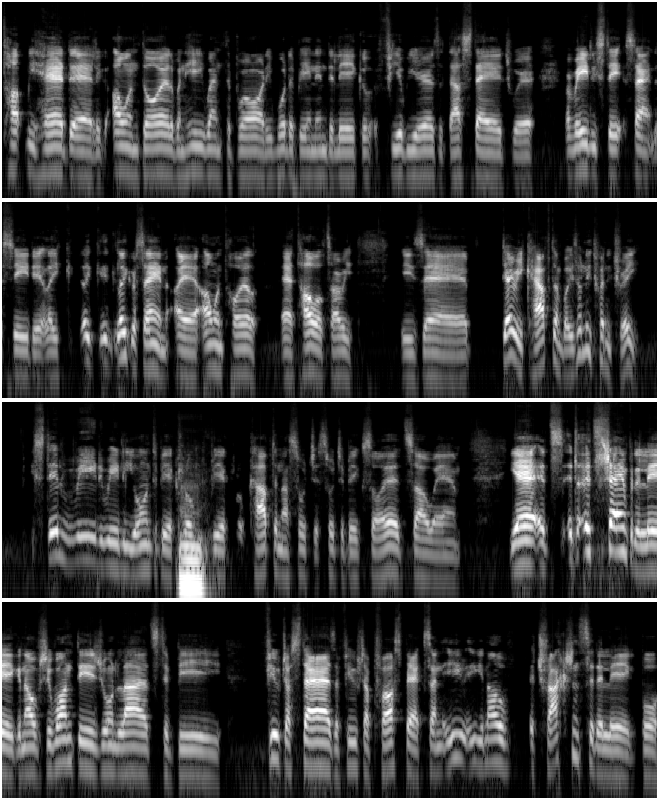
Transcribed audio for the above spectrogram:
top me head, uh, like Eoin Doyle when he went abroad, he would have been in the league a few years at that stage. Where we're really st- starting to see it. Like, like, like we're saying, uh, Eoin Doyle, uh, Toal, sorry, he's uh, Derry captain, but he's only twenty three he's still really, really young to be a club, mm. be a club captain at such a such a big side. So, um, yeah, it's it, it's a shame for the league. You know, if you want these young lads to be future stars and future prospects, and you know attractions to the league, but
